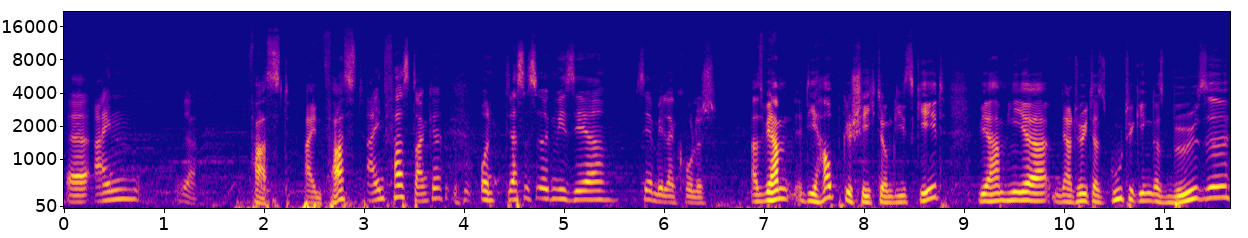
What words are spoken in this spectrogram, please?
äh, ein, ja, Fast. Ein Fast. einfasst, danke. Und das ist irgendwie sehr, sehr melancholisch. Also wir haben die Hauptgeschichte, um die es geht. Wir haben hier natürlich das Gute gegen das Böse.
